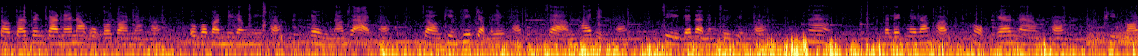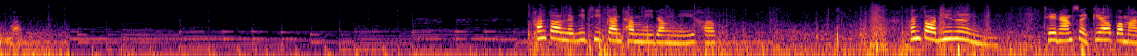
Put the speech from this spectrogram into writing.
ต่อไปเป็นการแนะนำอุปกรณ์นะคะ อุปกรณ์มีดังนี้ครับ 1. น้ำสะอาดครับ 2. ครีมที่จับเมล็ดครับ 3. ผ้าดิบครับ 4. กระดาษหนังสือพิมพ์ครับ 5. เมล็ดเมลอนครับ 6. แก้วน้ำครับพีทมอสครั ขั้นตอนและวิธีการทำมีดังนี้ครับ ขั้นตอนที่หนึ่งเทน้ำใส่แก้วประมาณ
